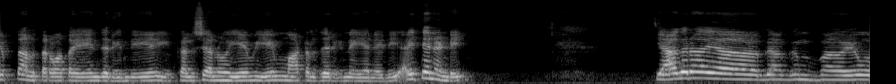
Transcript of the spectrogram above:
చెప్తాను తర్వాత ఏం జరిగింది ఏ- కలిశాను ఏం ఏం మాటలు జరిగినాయి అనేది. అయితేనండి త్యాగరాయ ఏవో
